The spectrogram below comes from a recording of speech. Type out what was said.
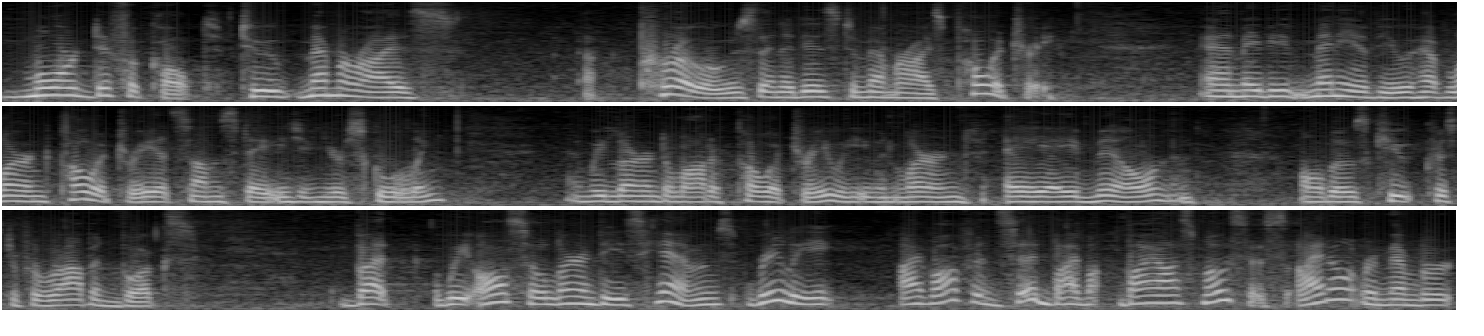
more difficult to memorize uh, prose than it is to memorize poetry. And maybe many of you have learned poetry at some stage in your schooling. And we learned a lot of poetry. We even learned A.A. Milne and all those cute Christopher Robin books. But we also learned these hymns, really, I've often said, by, by osmosis. I don't remember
